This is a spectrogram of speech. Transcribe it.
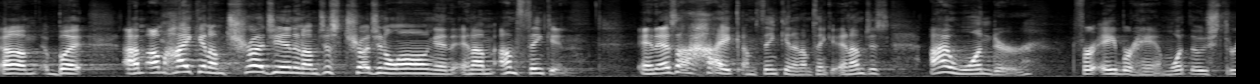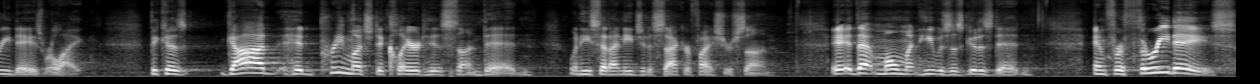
um, but I'm, I'm hiking, I'm trudging, and I'm just trudging along, and and I'm I'm thinking, And as I hike, I'm thinking and I'm thinking, and I'm just, I wonder for Abraham what those three days were like. Because God had pretty much declared his son dead when he said, I need you to sacrifice your son. At that moment, he was as good as dead. And for three days,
